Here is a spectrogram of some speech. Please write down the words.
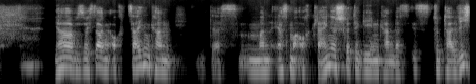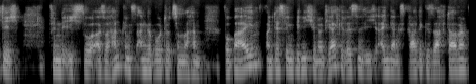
ja, wie soll ich sagen, auch zeigen kann, dass man erstmal auch kleine Schritte gehen kann. Das ist total wichtig, finde ich, so, also Handlungsangebote zu machen. Wobei, und deswegen bin ich hin und her gerissen, wie ich eingangs gerade gesagt habe,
